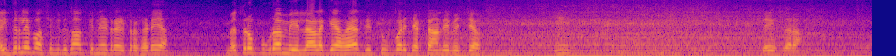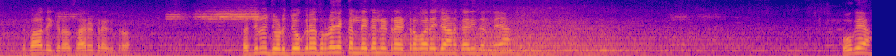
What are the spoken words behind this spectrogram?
ਇਧਰਲੇ ਪਾਸੇ ਵੀ ਦਿਖਾ ਕਿੰਨੇ ਟਰੈਕਟਰ ਖੜੇ ਆ। ਮਿੱਤਰੋ, ਪੂਰਾ ਮੇਲਾ ਲੱਗਿਆ ਹੋਇਆ ਦਿੱਤੂਪੁਰ ਜੱਟਾਂ ਦੇ ਵਿੱਚ। ਹੂੰ। ਦੇਖ ਕਰਾਂ ਦਿਖਾ ਦੇ ਕਰਾਂ ਸਾਰੇ ਟਰੈਕਟਰ ਸੱਜਣੋ ਜੁੜ ਜੋ ਕਰਾ ਥੋੜਾ ਜਿਹਾ ਕੱਲੇ ਕੱਲੇ ਟਰੈਕਟਰ ਬਾਰੇ ਜਾਣਕਾਰੀ ਦਿੰਨੇ ਆ ਹੋ ਗਿਆ।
